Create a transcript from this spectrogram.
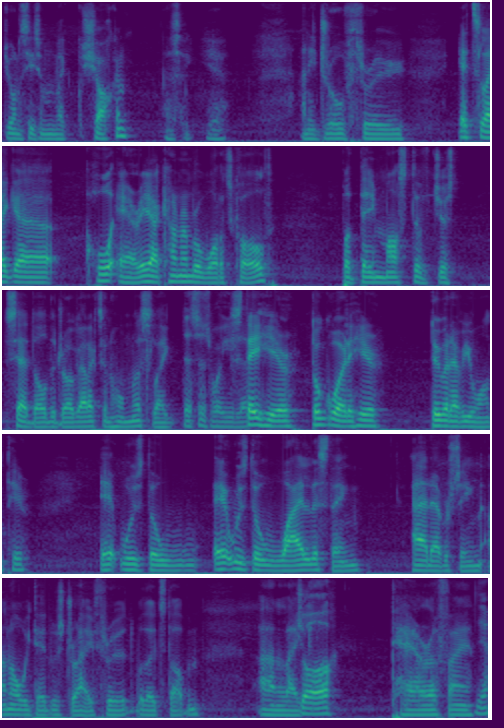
"Do you want to see something like shocking?" I was like, "Yeah," and he drove through. It's like a whole area. I can't remember what it's called, but they must have just said to all the drug addicts and homeless, like, this is where you "Stay live. here. Don't go out of here. Do whatever you want here." It was the it was the wildest thing I had ever seen, and all we did was drive through it without stopping, and like Jaw. terrifying. Yeah.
